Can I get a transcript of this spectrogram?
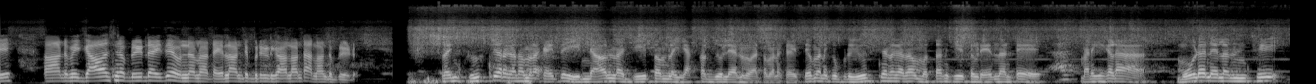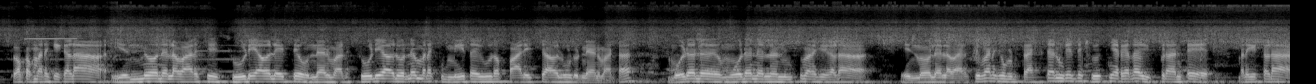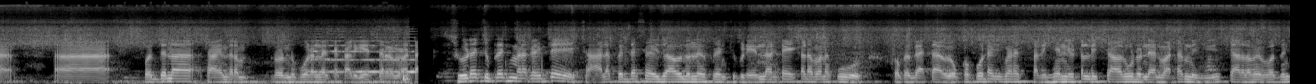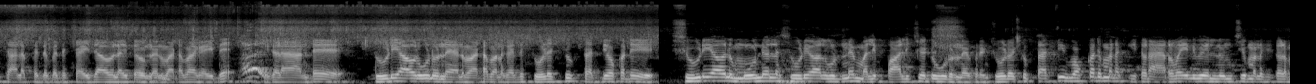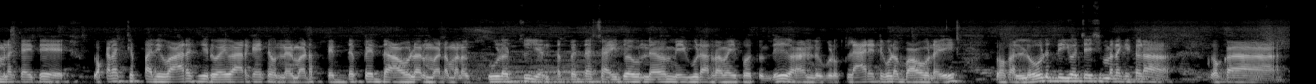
అంటే మీకు కావాల్సిన బ్రీడ్ అయితే ఉన్నాయన్నమాట. ఎలాంటి బ్రీడ్ కావాలంటే అలాంటి బ్రీడ్. ఫ్రెండ్స్ చూస్తున్నారు కదా మనకైతే ఈ ఆవులు నా జీవితంలో ఎక్కడ చూలే అనమాట మనకైతే మనకి ఇప్పుడు చూస్తున్నారు కదా మొత్తానికి ఇప్పుడు ఏంటంటే మనకి ఇక్కడ మూడో నెల నుంచి ఒక మనకి ఇక్కడ ఎనిమిదో నెల వరకు చూడి ఆవులు అయితే ఉన్నాయన్నమాట. చూడి ఆవులు ఉన్నాయి మనకి మిగతావి కూడా పాలిచ్చే ఆవులు కూడా ఉన్నాయన్నమాట. మూడో నెల మూడో నెల నుంచి మనకి ఇక్కడ ఎనిమిదో నెల వరకు మనకి ఇప్పుడు ప్రస్తుతానికి అయితే చూస్తున్నారు కదా ఇప్పుడు అంటే మనకి ఇక్కడ పొద్దున సాయంత్రం రెండు పూటలు అయితే కడిగేస్తారనమాట చూడొచ్చు ఫ్రెండ్స్ మనకైతే చాలా పెద్ద సైజు ఆవులు ఉన్నాయి ఫ్రెండ్స్ ఇప్పుడు ఏంటంటే ఇక్కడ మనకు ఒక గత ఒక్క పూటకి మనకి పదిహేను లీటర్లు ఇచ్చే ఆవులు కూడా ఉన్నాయన్నమాట మీకు చూస్తే అర్థమైపోతుంది చాలా పెద్ద పెద్ద సైజు ఆవులు అయితే ఉన్నాయన్నమాట మనకైతే. ఇక్కడ అంటే చూడి ఆవులు కూడా ఉన్నాయన్నమాట మనకైతే చూడొచ్చు. ప్రతి ఒక్కటి స్టూడియోలు ఆవులు మూడు నెలల సూడి కూడా ఉన్నాయి. మళ్ళీ పాలిచ్చేటు కూడా ఉన్నాయి ఫ్రెండ్స్ చూడొచ్చు. ప్రతి ఒక్కటి మనకి ఇక్కడ అరవై ఐదు వేల నుంచి మనకి ఇక్కడ మనకైతే ఒక లక్ష పది వారకి ఇరవై వారకి అయితే ఉన్నాయన్నమాట. పెద్ద పెద్ద ఆవులు అనమాట మనకు చూడొచ్చు ఎంత పెద్ద సైజు ఉన్నాయో మీకు కూడా అర్థమైపోతుంది. అండ్ ఇప్పుడు క్లారిటీ కూడా బాగున్నాయి. ఒక లోడ్ దిగి వచ్చేసి మనకి ఇక్కడ ఒక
